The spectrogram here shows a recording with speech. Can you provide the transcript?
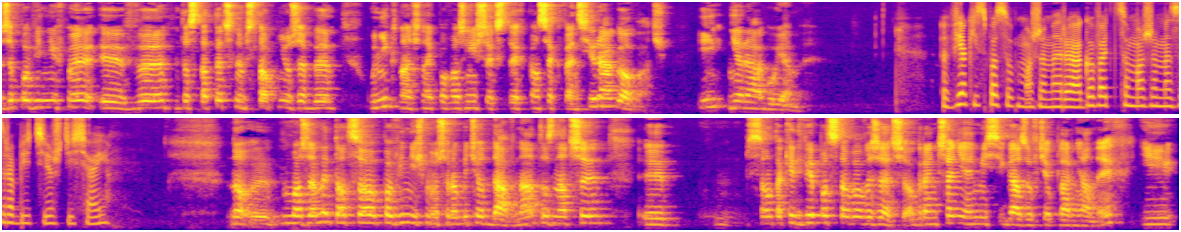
że powinniśmy w dostatecznym stopniu, żeby uniknąć najpoważniejszych z tych konsekwencji, reagować. I nie reagujemy. W jaki sposób możemy reagować? Co możemy zrobić już dzisiaj? No, możemy to, co powinniśmy już robić od dawna, to znaczy y, są takie dwie podstawowe rzeczy: ograniczenie emisji gazów cieplarnianych i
